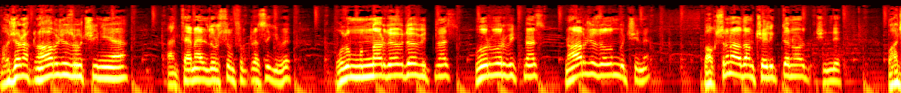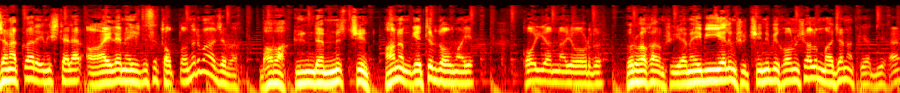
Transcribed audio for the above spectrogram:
bacanak ne yapacağız bu Çin'i ya? Hani temel dursun fıkrası gibi. Oğlum bunlar döv döv bitmez. Vur vur bitmez. Ne yapacağız oğlum bu Çin'i? Baksana adam çelikten orada. Şimdi bacanaklar, enişteler, aile meclisi toplanır mı acaba? Baba gündemimiz Çin. Hanım getir dolmayı. Koy yanına yoğurdu. Dur bakalım şu yemeği bir yiyelim şu Çin'i bir konuşalım bacanak ya diye. He?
